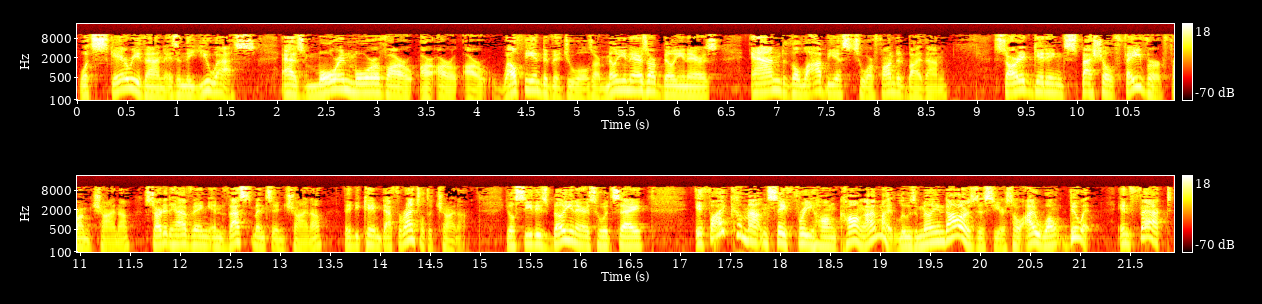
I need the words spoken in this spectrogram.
What's scary then is in the U.S., as more and more of our, our, our, our wealthy individuals, our millionaires, our billionaires, and the lobbyists who are funded by them started getting special favor from China, started having investments in China, they became deferential to China. You'll see these billionaires who would say, if I come out and say free Hong Kong, I might lose a million dollars this year, so I won't do it. In fact,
